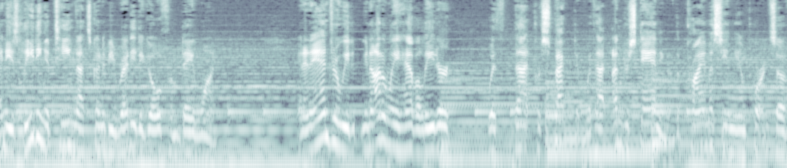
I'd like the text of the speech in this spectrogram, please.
and he's leading a team that's going to be ready to go from day one. And in Andrew, we, we not only have a leader with that perspective, with that understanding of the primacy and the importance of,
